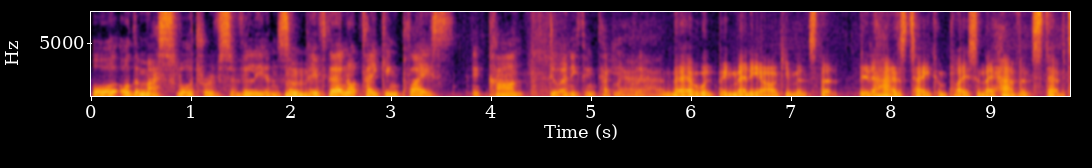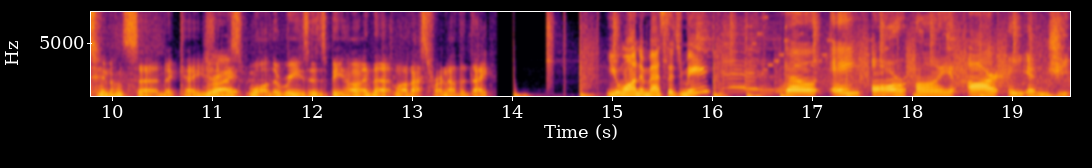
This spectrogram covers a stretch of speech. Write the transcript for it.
or or the mass slaughter of civilians. So Hmm. if they're not taking place, it can't do anything technically. and there would be many arguments that it has taken place and they haven't stepped in on certain occasions. Right. What are the reasons behind that? Well, that's for another day. You want to message me? Go A R I R A N G.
